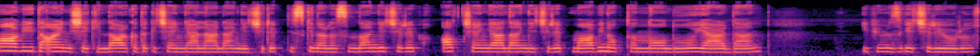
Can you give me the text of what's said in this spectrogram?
Maviyi de aynı şekilde arkadaki çengellerden geçirip, diskin arasından geçirip, alt çengelden geçirip, mavi noktanın olduğu yerden ipimizi geçiriyoruz.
